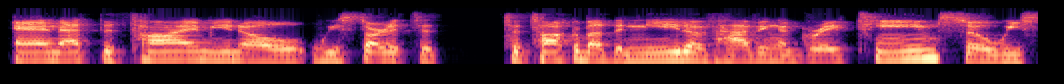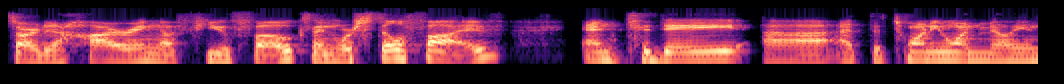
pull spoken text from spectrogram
And at the time, you know, we started to to talk about the need of having a great team. So we started hiring a few folks, and we're still five. And today, uh, at the $21 million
